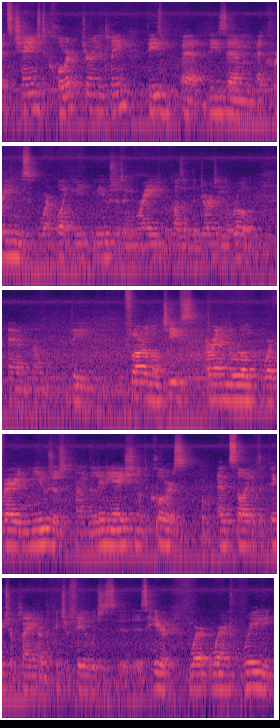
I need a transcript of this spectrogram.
It's changed colour during the clean. These, uh, these um, uh, creams were quite muted and grey because of the dirt in the rug. Um, and the floral motifs around the rug were very muted and the lineation of the colours outside of the picture plane or the picture field which is, is here were, weren't really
